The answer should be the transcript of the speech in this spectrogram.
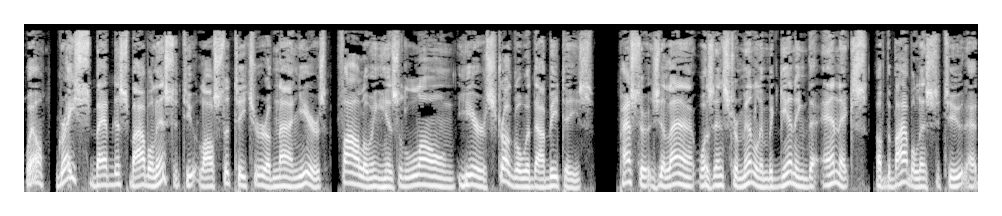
Well, Grace Baptist Bible Institute lost a teacher of nine years following his long year struggle with diabetes. Pastor Gillin was instrumental in beginning the annex of the Bible Institute at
